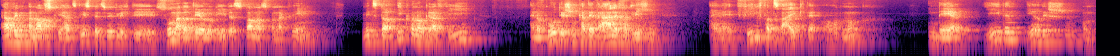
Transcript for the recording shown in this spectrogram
Erwin Panofsky hat diesbezüglich die Summa der Theologie des Thomas von Aquin mit der Ikonographie einer gotischen Kathedrale verglichen. Eine vielverzweigte Ordnung, in der jedem irdischen und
